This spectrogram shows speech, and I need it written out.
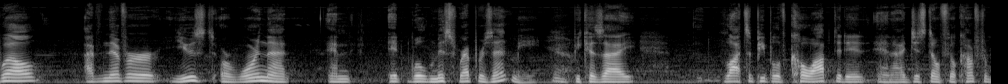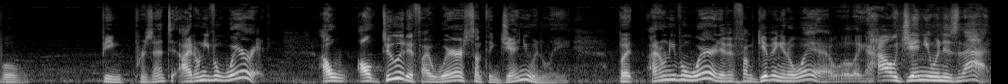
well i've never used or worn that and it will misrepresent me Yeah. because i lots of people have co-opted it and i just don't feel comfortable being presented i don't even wear it i'll i'll do it if i wear something genuinely but i don't even wear it if, if i'm giving it away. I, well, like how genuine is that?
